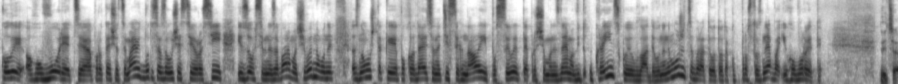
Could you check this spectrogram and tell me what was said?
коли говорять е, про те, що це має відбутися за участі Росії, і зовсім незабаром, очевидно, вони знову ж таки покладаються на ті сигнали і посили, те про що ми не знаємо від української влади. Вони не можуть це брати ото так от просто з неба і говорити. Дивіться,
